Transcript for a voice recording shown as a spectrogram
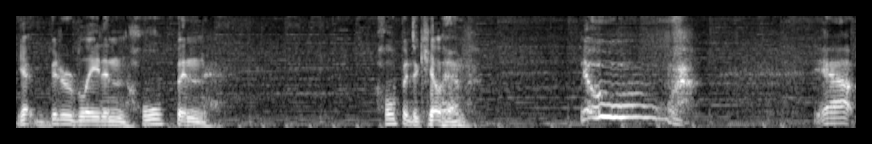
Yeah, Bitterblade and hoping, hoping to kill him. No. Yeah.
